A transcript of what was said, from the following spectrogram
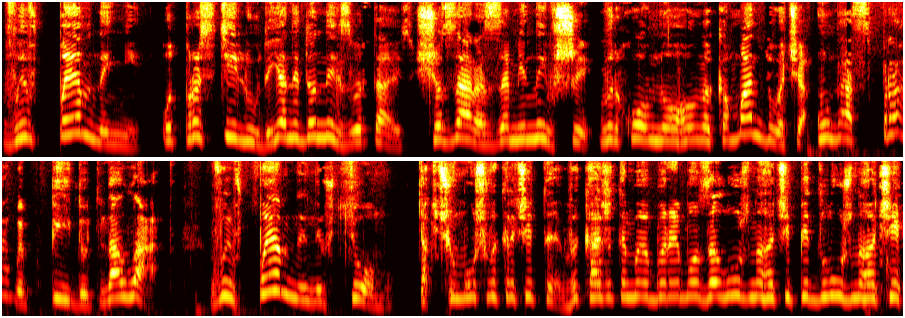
Ви впевнені? От прості люди, я не до них звертаюсь, що зараз, замінивши верховного головнокомандувача, у нас справи підуть на лад. Ви впевнені в цьому? Так чому ж ви кричите? Ви кажете, ми оберемо залужного чи підлужного, чи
